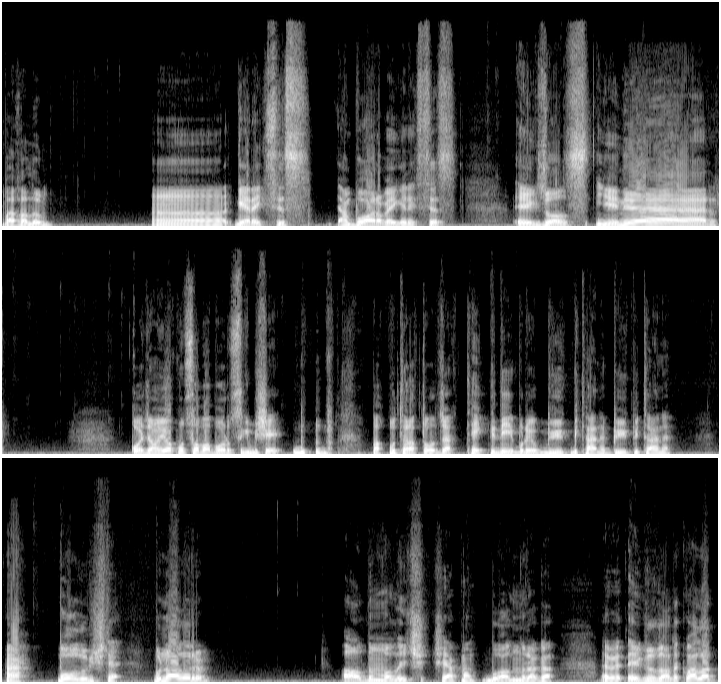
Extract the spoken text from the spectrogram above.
bakalım. Ha, gereksiz. Yani bu arabaya gereksiz. Egzoz yeni yer. Kocaman yok mu soba borusu gibi şey? Bak bu tarafta olacak. Tekli değil. Buraya büyük bir tane. Büyük bir tane. Hah. Bu olur işte. Bunu alırım. Aldım vallahi hiç şey yapmam. Bu alınır aga. Evet egzoz aldık. Valla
